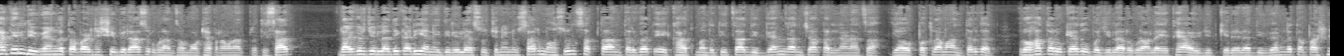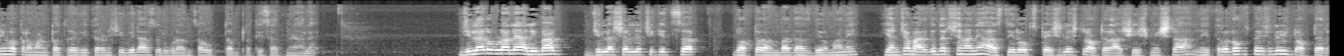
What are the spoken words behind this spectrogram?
जिल्ह्यातील दिव्यांग तपासणी शिबिरास रुग्णांचा मोठ्या प्रमाणात प्रतिसाद. रायगड जिल्हाधिकारी यांनी दिलेल्या सूचनेनुसार महसूल सप्ताह अंतर्गत एक हात मदतीचा दिव्यांगांच्या कल्याणाचा या उपक्रमाअंतर्गत रोहा तालुक्यात उपजिल्हा रुग्णालय येथे आयोजित केलेल्या दिव्यांग तपासणी व प्रमाणपत्र वितरण शिबिरास रुग्णांचा उत्तम प्रतिसाद मिळाला जिल्हा रुग्णालय अलिबाग जिल्हा शल्य चिकित्सक डॉक्टर अंबादास देवमाने यांच्या मार्गदर्शनाने अस्थिरोग स्पेशलिस्ट डॉक्टर आशिष मिश्रा नेत्ररोग स्पेशलिस्ट डॉक्टर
